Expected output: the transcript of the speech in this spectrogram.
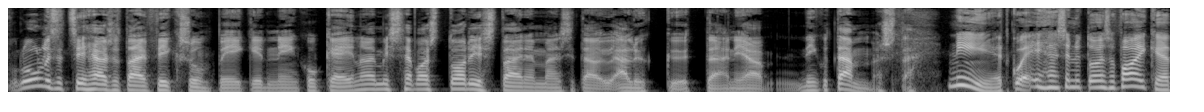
luulisit, että siihen olisi jotain fiksumpiikin niin kuin keinoja, missä he voisi todistaa enemmän sitä älykkyyttään ja niin kuin tämmöistä. Niin, että kun eihän se nyt olisi vaikeaa.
